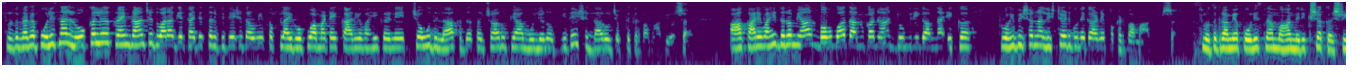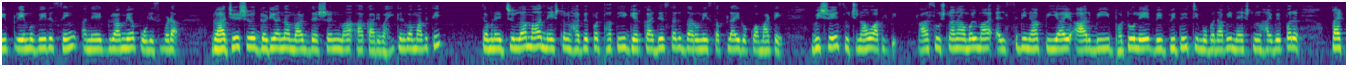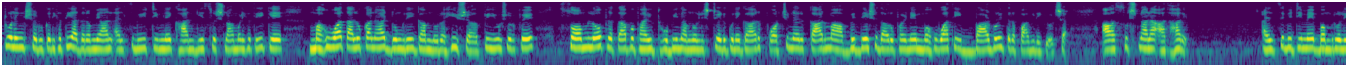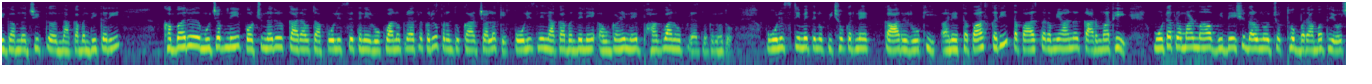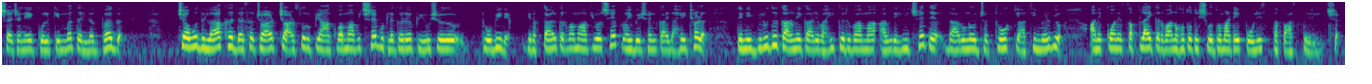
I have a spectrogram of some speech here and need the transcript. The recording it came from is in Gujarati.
સુરત ગ્રામ્ય પોલીસના લોકલ ક્રાઇમ બ્રાન્ચ દ્વારા ગેરકાયદેસર વિદેશી દારૂની સપ્લાય રોકવા માટે કાર્યવાહી કરીને ચૌદ લાખ દસ હજાર રૂપિયા મૂલ્યનો વિદેશી દારૂ જપ્ત કરવામાં આવ્યો છે. આ કાર્યવાહી દરમિયાન મહુવા તાલુકાના ડુંગરી ગામના એક પ્રોહિબિશનના લિસ્ટેડ ગુનેગારને પકડવામાં આવ્યો છે. સુરત ગ્રામ્ય પોલીસના મહાનિરીક્ષક શ્રી પ્રેમવીર સિંહ અને ગ્રામ્ય પોલીસ વડા રાજેશ ગઢિયાના માર્ગદર્શનમાં આ કાર્યવાહી કરવામાં આવી હતી. તેમણે જિલ્લામાં નેશનલ હાઈવે પર થતી ગેરકાયદેસર દારૂની સપ્લાય રોકવા માટે વિશેષ સૂચનાઓ આપી હતી. આ સૂચનાના અમલમાં એલસીબીના પીઆઈ આરબી ભટોલે વિવિધ ટીમો બનાવી નેશનલ હાઈવે પર પેટ્રોલિંગ શરૂ કરી હતી. આ દરમિયાન એલસીબી ટીમને ખાનગી સૂચના મળી હતી કે મહુવા તાલુકાના ડુંગરી ગામનો રહીશ પિયુષ ઉર્ફે સોમલો પ્રતાપભાઈ ધોબી નામનો લિસ્ટેડ ગુનેગાર ફોર્ચ્યુનર કારમાં વિદેશ દારૂ ભરીને મહુવાથી બારડોલી તરફ આવી રહ્યો છે. આ સૂચનાના આધારે એલસીબી ટીમે બમરોલી ગામ નજીક નાકાબંધી કરી. ખબર મુજબની ફોર્ચ્યુનર કાર આવતા પોલીસે તેને રોકવાનો પ્રયત્ન કર્યો, પરંતુ કાર ચાલકે પોલીસની નાકાબંધીને અવગણીને ભાગવાનો પ્રયત્ન કર્યો હતો. પોલીસ ટીમે તેનો પીછો કરીને કાર રોકી અને તપાસ કરી. તપાસ દરમિયાન કારમાંથી મોટા પ્રમાણમાં વિદેશી દારૂનો જથ્થો બરામદ થયો છે, જેની કુલ કિંમત લગભગ ચૌદ લાખ દસ હજાર ચારસો રૂપિયા આંકવામાં આવી છે. બુટલેગર પિયુષ ટોબીને ગિરફ્તાર કરવામાં આવ્યો છે. પ્રોહિબિશન કાયદા હેઠળ તેની વિરુદ્ધ કાનૂની કાર્યવાહી કરવામાં આવી રહી છે. તે દારૂનો જથ્થો ક્યાંથી મેળવ્યો અને કોને સપ્લાય કરવાનો હતો તે શોધવા માટે પોલીસ તપાસ કરી રહી છે.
